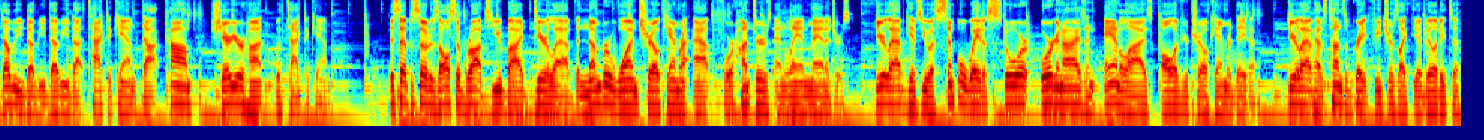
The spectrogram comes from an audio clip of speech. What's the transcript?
www.tactacam.com. Share your hunt with Tactacam. This episode is also brought to you by Deer Lab, the number one trail camera app for hunters and land managers. Deer Lab gives you a simple way to store, organize, and analyze all of your trail camera data. Deer Lab has tons of great features like the ability to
